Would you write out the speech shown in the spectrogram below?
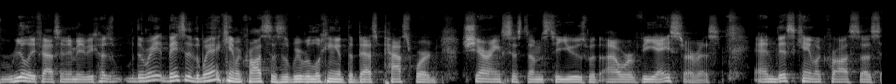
really fascinating to me because the way, basically, the way I came across this is we were looking at the best password sharing systems to use with our VA service. And this came across us,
